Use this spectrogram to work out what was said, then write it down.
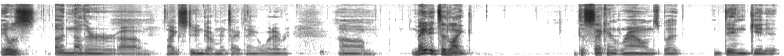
it was another um, like student government type thing or whatever. Um, made it to like the second rounds, but didn't get it.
